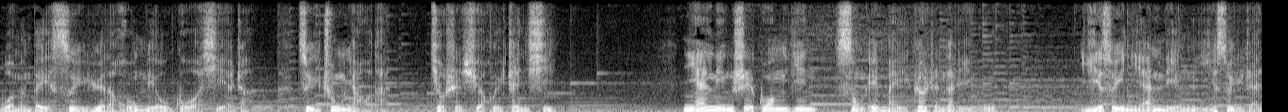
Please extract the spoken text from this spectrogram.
我们被岁月的洪流裹挟着。”最重要的，就是学会珍惜。年龄是光阴送给每个人的礼物，一岁年龄一岁人，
